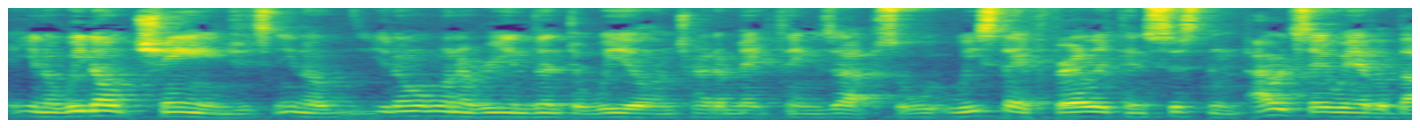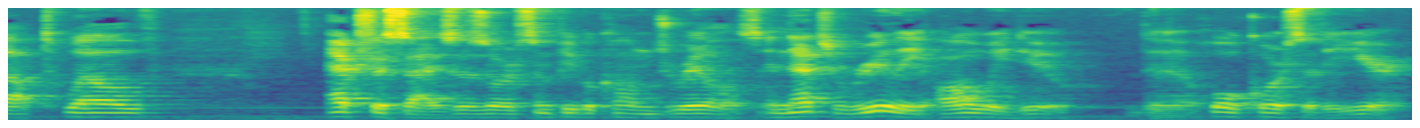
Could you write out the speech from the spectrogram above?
you know we don't change. It's you know you don't want to reinvent the wheel and try to make things up. So we stay fairly consistent. I would say we have about twelve exercises, or some people call them drills, and that's really all we do the whole course of the year.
